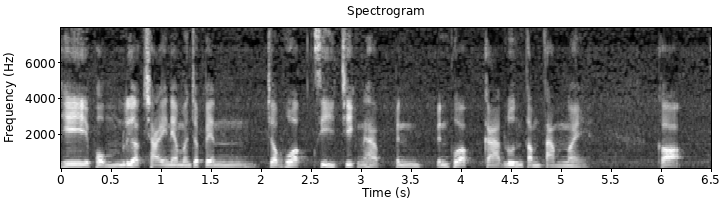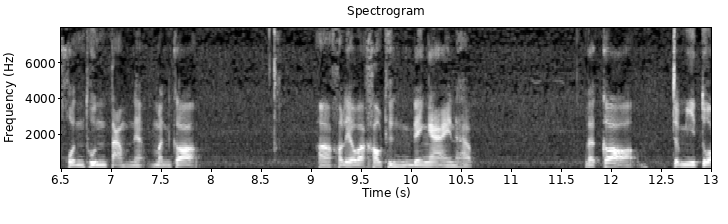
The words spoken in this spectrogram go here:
ที่ผมเลือกใช้เนี่ยมันจะเป็นเจ้าพวก4จิกนะครับเป็นเป็นพวกการ์ดรุ่นต่ำๆหน่อย ก็คนทุนต่ำเนี่ยมันก็เขาเรียกว่าเข้าถึงได้ง่ายนะครับ แล้วก็จะมีตัว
